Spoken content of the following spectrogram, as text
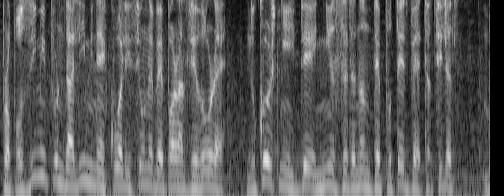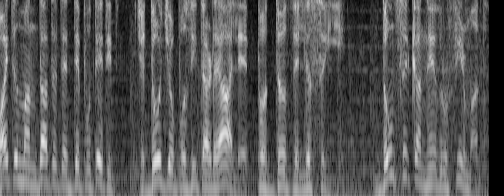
Propozimi për ndalimin e koalicioneve parazgjedhore nuk është një ide 29 deputetëve të cilët mbajtën mandatet e deputetit që dogji opozita reale PD dhe LSI. Ndonëse kanë hedhur firmat,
